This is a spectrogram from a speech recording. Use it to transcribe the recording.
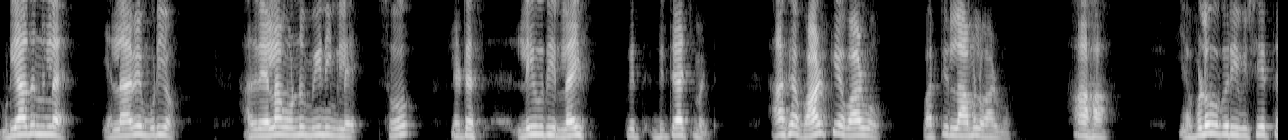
முடியாதுன்னு இல்லை எல்லாமே முடியும். அதில் எல்லாம் ஒன்றும் மீனிங்லே so let's leave the life with detachment ஆக வாழ்க்கையை வாழ்வோம் பற்றில்லாமல் வாழ்வோம். ஆஹா எவ்வளவு பெரிய விஷயத்த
